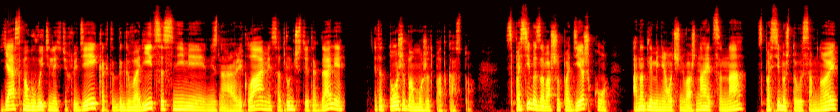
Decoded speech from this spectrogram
я смогу выйти на этих людей, как-то договориться с ними, не знаю, о рекламе, сотрудничестве и так далее. Это тоже поможет подкасту. Спасибо за вашу поддержку. Она для меня очень важна и цена. Спасибо, что вы со мной.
